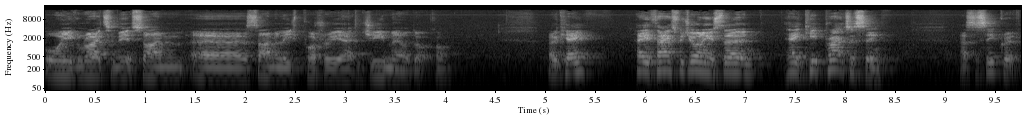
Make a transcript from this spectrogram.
or you can write to me at Simon, uh, simonleachpottery at gmail.com. Okay? Hey, thanks for joining us though, and hey, keep practicing. That's the secret.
